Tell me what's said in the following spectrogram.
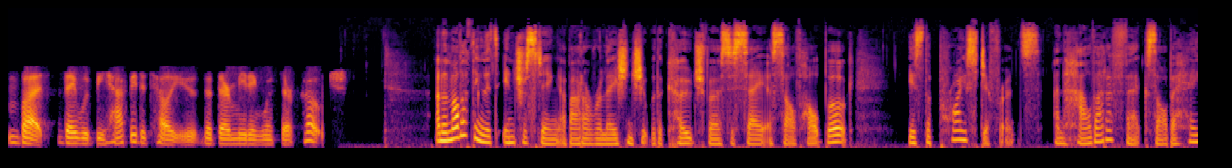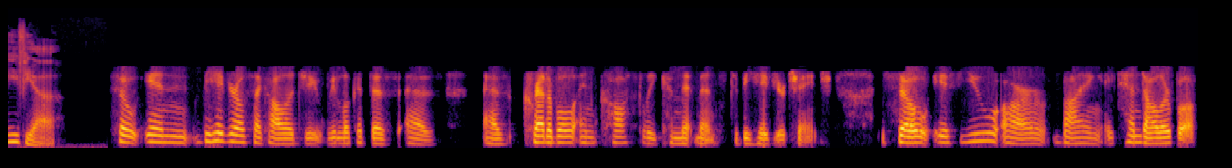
but they would be happy to tell you that they're meeting with their coach. And another thing that's interesting about our relationship with a coach versus, say, a self help book is the price difference and how that affects our behavior. So in behavioral psychology, we look at this as as credible and costly commitments to behavior change. So if you are buying a $10 book,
